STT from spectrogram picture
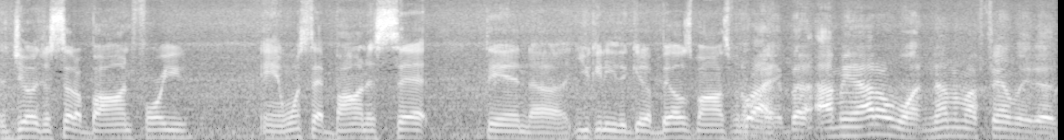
The judge will set a bond for you. And once that bond is set, then uh, you can either get a bail bondsman or Right, but I mean, I don't want none of my family to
